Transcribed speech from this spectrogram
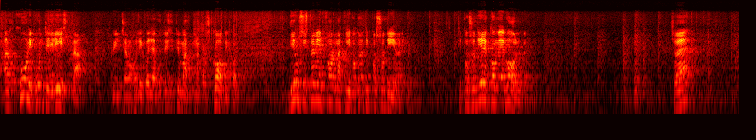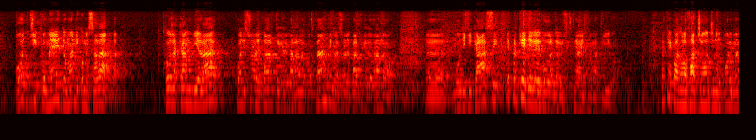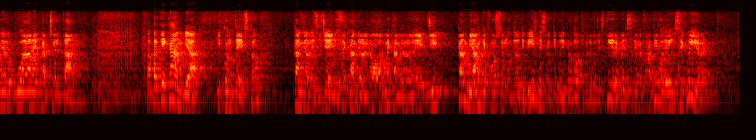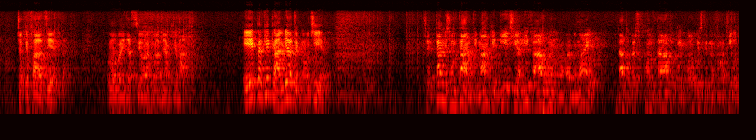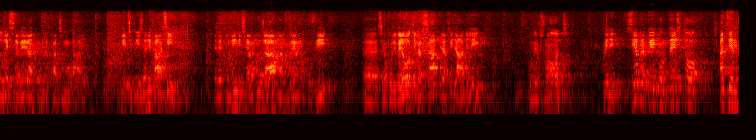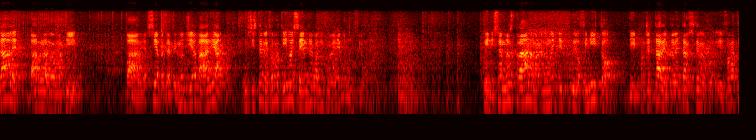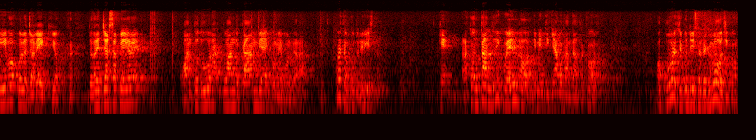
alcuni punti di vista, qui diciamo così, quelli dal punto di vista più macroscopico, di un sistema informativo, cosa ti posso dire? Ti posso dire come evolve, cioè oggi com'è, domani come sarà, cosa cambierà, quali sono le parti che rimarranno costanti, quali sono le parti che dovranno eh, modificarsi? E perché deve evolvere un sistema informativo? Perché quando lo faccio oggi non può rimanere uguale per cent'anni? Ma perché cambia il contesto, cambiano le esigenze, cambiano le norme, cambiano le leggi, cambia anche forse il modello di business o il tipo di prodotto che devo gestire, quindi il sistema informativo deve inseguire ciò che fa l'azienda, o l'organizzazione come l'abbiamo chiamata, e perché cambia la tecnologia. Cent'anni sono tanti, ma anche dieci anni fa uno non avrebbe mai dato per scontato che qualunque sistema informativo dovesse avere anche un'interfaccia mobile. 10-15 anni fa sì, i telefonini c'erano già, ma non erano così eh, diciamo così, veloci, versatili, affidabili come lo sono oggi. Quindi sia perché il contesto aziendale barra normativo varia, sia perché la tecnologia varia, un sistema informativo è sempre qualcosa in evoluzione. Quindi sembra strano, ma nel momento in cui ho finito di progettare e implementare un sistema informativo, quello è già vecchio, dovrei già sapere quanto dura, quando cambia e come evolverà. Questo è un punto di vista, che raccontando di quello dimentichiamo tante altre cose. Oppure c'è il punto di vista tecnologico,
